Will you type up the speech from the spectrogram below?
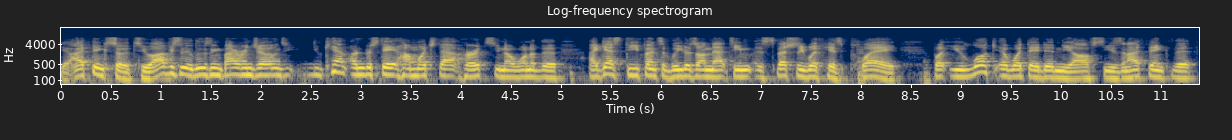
Yeah, I think so too. Obviously, losing Byron Jones, you can't understate how much that hurts. You know, one of the, I guess, defensive leaders on that team, especially with his play. But you look at what they did in the offseason, I think that,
